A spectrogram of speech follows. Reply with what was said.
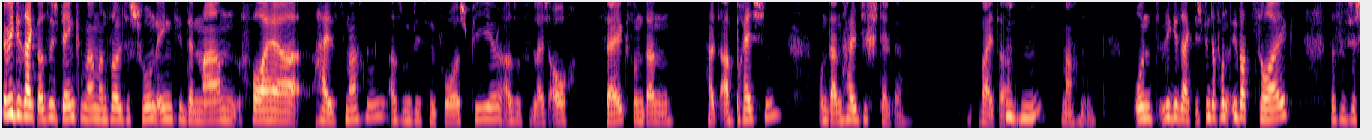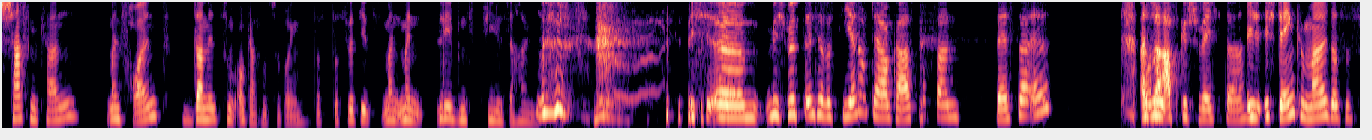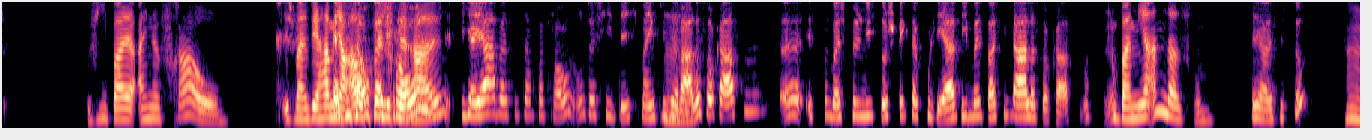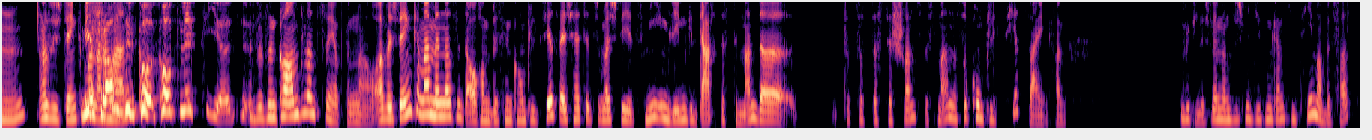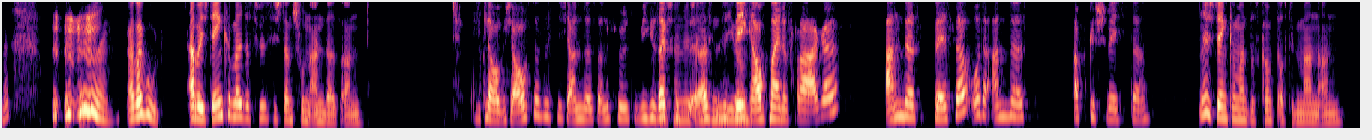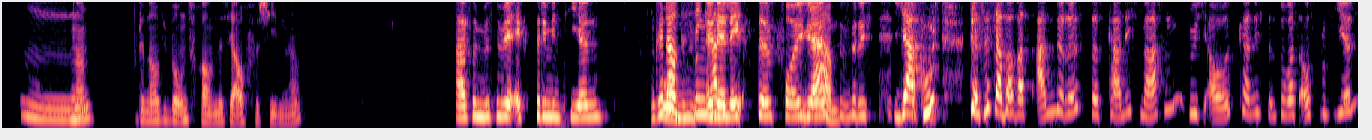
Ja, wie gesagt, also ich denke mal, man sollte schon irgendwie den Mann vorher heiß machen, also ein bisschen Vorspiel, also vielleicht auch Sex und dann halt abbrechen und dann halt die Stelle Mhm. weitermachen. Und wie gesagt, ich bin davon überzeugt, dass ich es schaffen kann, meinen Freund damit zum Orgasmus zu bringen. Das, das wird jetzt mein, mein Lebensziel sein. Ich, ähm, mich würde es interessieren, ob der Orgasmus dann besser ist oder Also abgeschwächter. ich, ich denke mal, dass es wie bei einer Frau. Ich meine, wir haben Es ja auch auch bei Frauen, Klitoral. ja, ja, aber es ist auch bei Frauen unterschiedlich. Mein Hm. klitorales Orgasmus äh, ist zum Beispiel nicht so spektakulär wie mein vaginales Orgasmus. Bei mir andersrum. Ja, siehst du? Mhm. Also, ich denke Wir mal, nach Frauen sind ko kompliziert. wir sind kompliziert, genau. Aber ich denke mal, Männer sind auch ein bisschen kompliziert, weil ich hätte zum Beispiel jetzt nie im Leben gedacht, dass der Mann da dass dass der Schwanz des Mannes so kompliziert sein kann. Wirklich, wenn man sich mit diesem ganzen Thema befasst, ne? Aber gut. Aber ich denke mal, das fühlt sich dann schon anders an. Das glaube ich auch, dass es sich anders anfühlt. Wie gesagt, das also, deswegen auch meine Frage: Anders besser oder anders abgeschwächter? Ich denke mal, das kommt auf den Mann an, Mhm. ne? Genau wie bei uns Frauen, ist ja auch verschieden, ne? Also, müssen wir experimentieren, Genau, um deswegen in habe der nächste Folge Ja. zu berichten. Ja gut, das ist aber was anderes, das kann ich machen, durchaus kann ich d so was ausprobieren,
